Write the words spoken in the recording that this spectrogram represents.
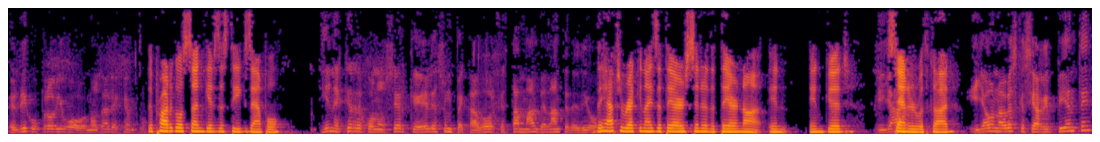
El hijo pródigo nos da el ejemplo. The prodigal son gives us the example. Tiene que reconocer que él es un pecador, que está mal delante de Dios. They have to recognize that they are a sinner, that they are not in in good ya, standard with God. y ya una vez que se arrepiente,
